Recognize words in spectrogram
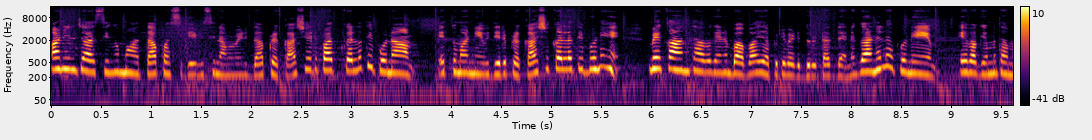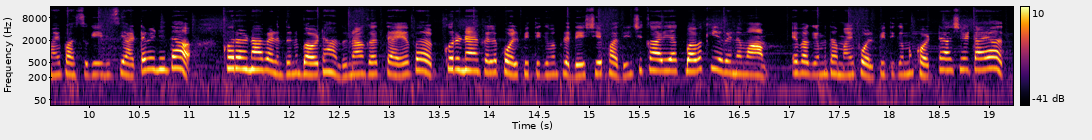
අනිල් ජයසිංහ මහතා පසුගිය 29 වෙනිදා ප්‍රකාශයට පත් කරලා තිබුණා. එතුමන් මේ විදිහට ප්‍රකාශ කරලා තිබුණේ මේ කාන්තාව ගැන බවයි අපිට වැඩිදුරටත් දැනගන්න ලැබුණේ. ඒ වගේම තමයි පසුගිය 28 වෙනිදා කොරෝනා වැළඳුණු බවට හඳුනාගත් ඇයව කුරුණෑගල පොල්පිතිගම ප්‍රදේශයේ පදිංචිකාරියක් බව කියවෙනවා. ඒ වගේම තමයි පොල්පිතිගම කොට්ටාශයට අයත්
